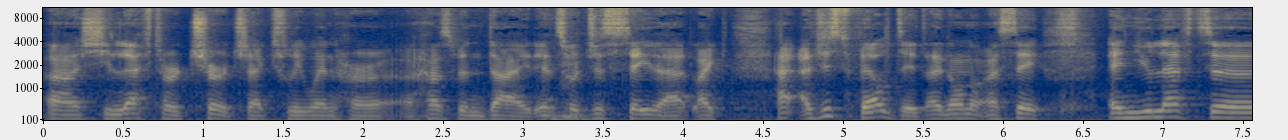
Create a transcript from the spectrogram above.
uh, she left her church actually when her uh, husband died. And Mm-hmm. so just say that, like, I, I just felt it. I don't know. I say, and you left uh,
